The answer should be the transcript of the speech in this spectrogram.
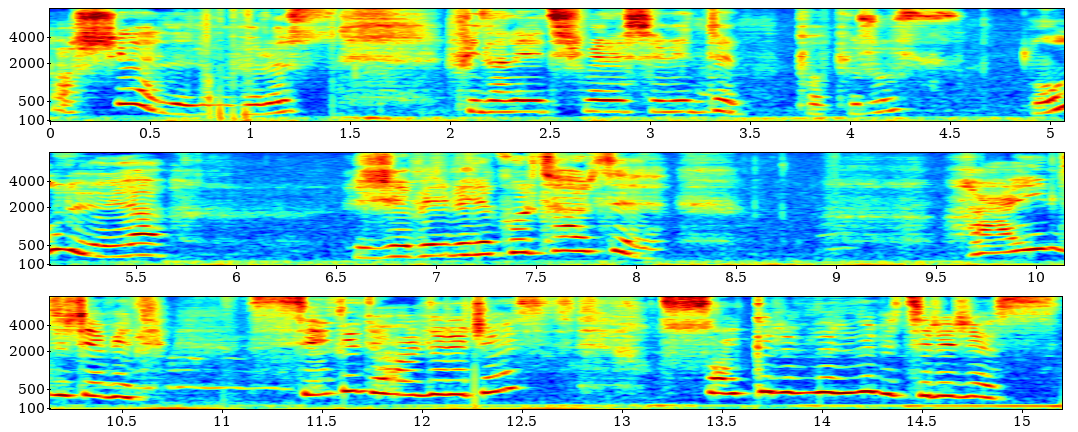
Hoş geldin Papyrus. Finale yetişmene sevindim. Papyrus? Ne oluyor ya? Cevil beni kurtardı. Hain Cevil. Seni de öldüreceğiz. Soykırımlarını bitireceğiz.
